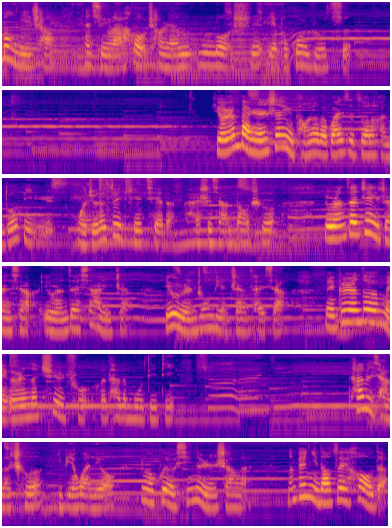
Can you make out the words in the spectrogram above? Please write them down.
梦一场，但醒来后怅然若失，也不过如此。有人把人生与朋友的关系做了很多比喻，我觉得最贴切的还是像倒车，有人在这一站下，有人在下一站，也有人终点站才下，每个人都有每个人的去处和他的目的地。他们下了车，你别挽留，因为会有新的人上来，能陪你到最后的，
